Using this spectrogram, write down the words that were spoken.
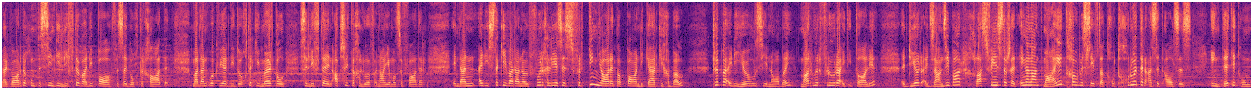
merkwaardig om te sien die liefde wat die pa vir sy dogter gehad het. Maar dan ook weer die dogtertjie Myrtle se liefde en absolute geloof in haar hemelse Vader. En dan uit die stukkie wat dan nou voorgeles is, vir 10 jaar het haar pa in die kerkie gebou. Klippe uit die heuwels hier naby, marmervloere uit Italië, 'n deur uit Zanzibar, glasvensters uit Engeland, maar hy het gou besef dat God groter as dit als is en dit het hom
